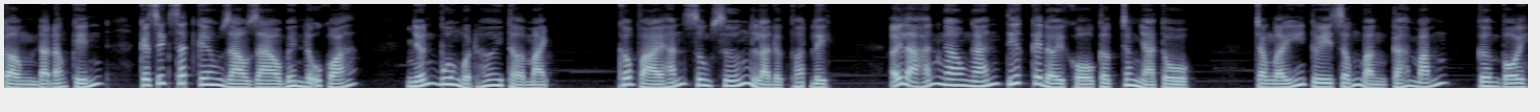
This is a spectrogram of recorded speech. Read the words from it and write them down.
Cổng đã đóng kín, cái xích sắt kêu rào rào bên lỗ khóa. Nhớn buông một hơi thở mạnh. Không phải hắn sung sướng là được thoát ly. Ấy là hắn ngao ngán tiếc cái đời khổ cực trong nhà tù. Trong ấy tuy sống bằng cá mắm, cơm vôi,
